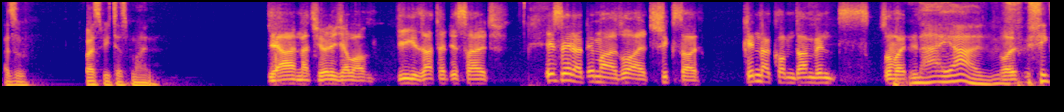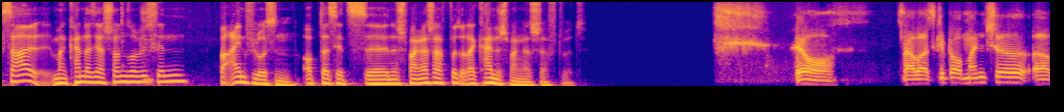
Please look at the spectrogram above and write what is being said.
also, ich weiß, wie ich das meine. Ja, natürlich, aber wie gesagt, das ist halt, ich sehe das immer so als Schicksal. Kinder kommen dann, wenn es soweit ist. Naja, Schicksal, man kann das ja schon so ein bisschen beeinflussen, ob das jetzt äh, eine Schwangerschaft wird oder keine Schwangerschaft wird. Ja, Aber es gibt auch manche, äh,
